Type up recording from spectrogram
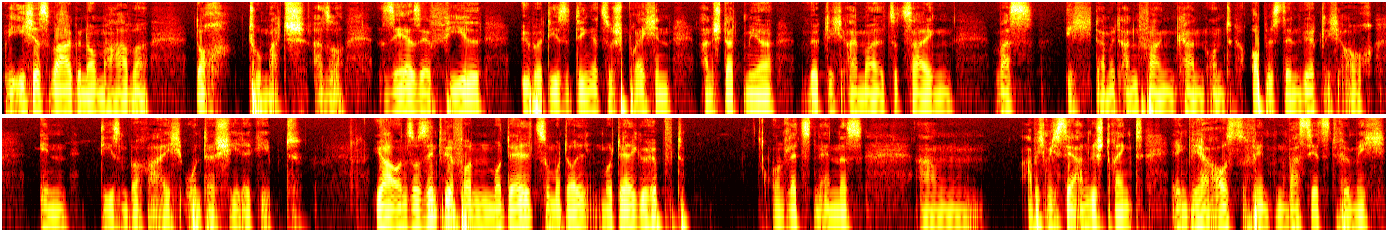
wie ich es wahrgenommen habe, doch too much. Also sehr, sehr viel über diese Dinge zu sprechen, anstatt mir wirklich einmal zu zeigen, was ich damit anfangen kann und ob es denn wirklich auch in diesem Bereich Unterschiede gibt. Ja, und so sind wir von Modell zu Modell, Modell gehüpft und letzten Endes ähm, habe ich mich sehr angestrengt, irgendwie herauszufinden, was jetzt für mich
